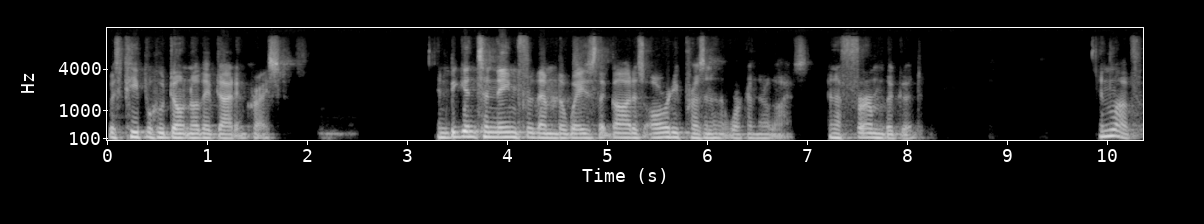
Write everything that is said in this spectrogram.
with people who don't know they've died in Christ. And begin to name for them the ways that God is already present and at work in their lives and affirm the good. In love,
